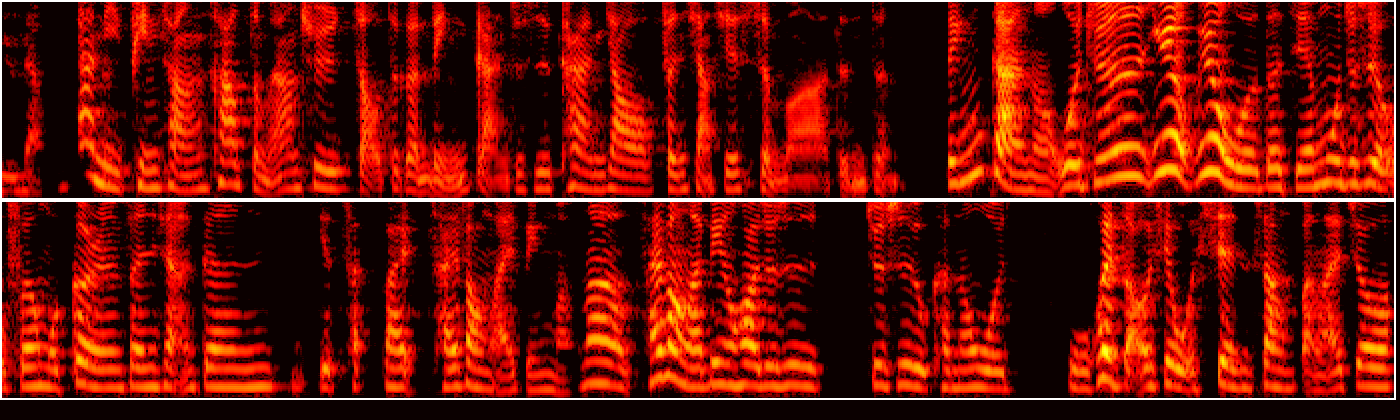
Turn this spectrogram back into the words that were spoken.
这样。嗯、那你平常要怎么样去找这个灵感？就是看要分享些什么啊，等等。灵感呢、哦？我觉得，因为因为我的节目就是有分我个人分享跟也采来采访来宾嘛。那采访来宾的话，就是就是可能我我会找一些我线上本来就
